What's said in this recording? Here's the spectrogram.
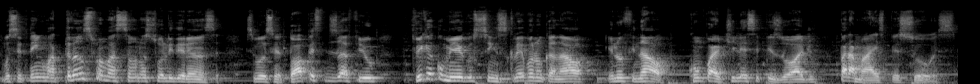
você tenha uma transformação na sua liderança. Se você topa esse desafio, Fica comigo, se inscreva no canal e no final compartilhe esse episódio para mais pessoas.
